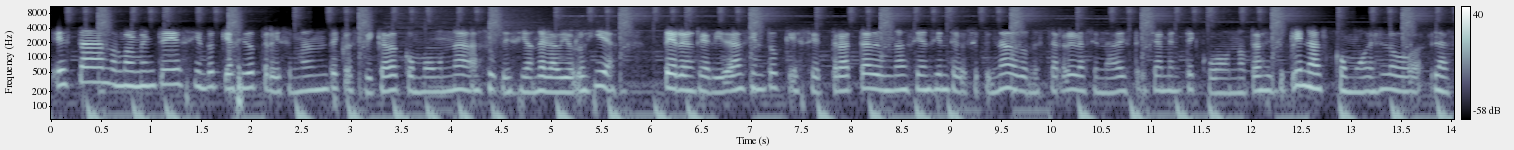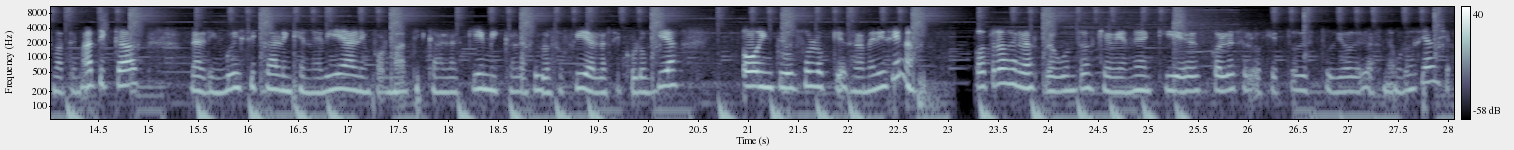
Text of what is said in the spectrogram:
Esta normalmente siento que ha sido tradicionalmente clasificada como una subdivisión de la biología, pero en realidad siento que se trata de una ciencia interdisciplinaria donde está relacionada estrechamente con otras disciplinas como es lo, las matemáticas, la lingüística, la ingeniería, la informática, la química, la filosofía, la psicología o incluso lo que es la medicina. Otra de las preguntas que viene aquí es cuál es el objeto de estudio de las neurociencias.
